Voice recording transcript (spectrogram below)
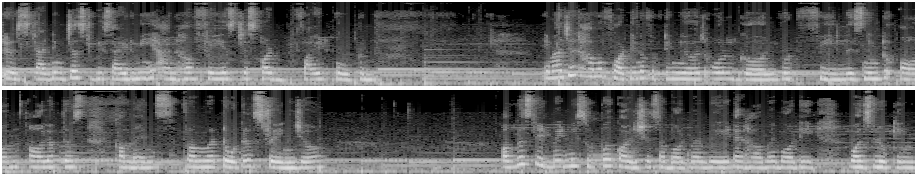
uh, standing just beside me and her face just got wide open Imagine how a 14 or 15 year old girl would feel listening to all, all of those comments from a total stranger. Obviously, it made me super conscious about my weight and how my body was looking.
